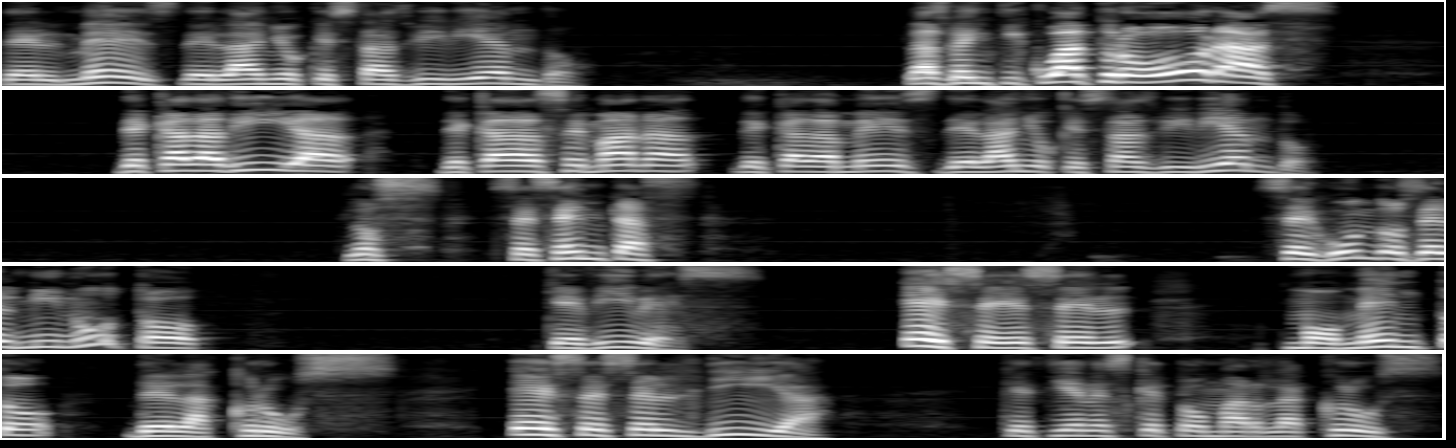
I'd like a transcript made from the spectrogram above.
del mes, del año que estás viviendo. Las 24 horas de cada día, de cada semana, de cada mes, del año que estás viviendo. Los 60 segundos del minuto que vives. Ese es el momento de la cruz. Ese es el día que tienes que tomar la cruz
